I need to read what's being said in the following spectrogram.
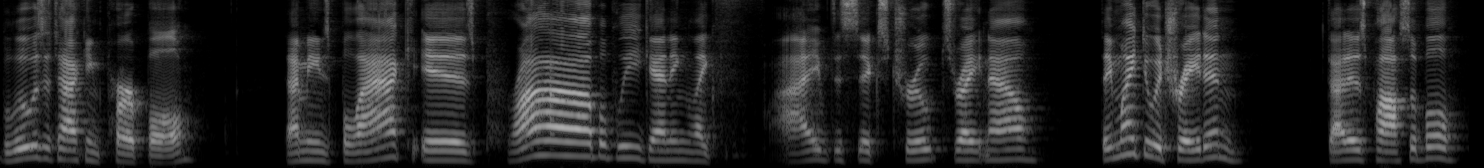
blue is attacking purple. That means black is probably getting like five to six troops right now. They might do a trade-in. That is possible.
